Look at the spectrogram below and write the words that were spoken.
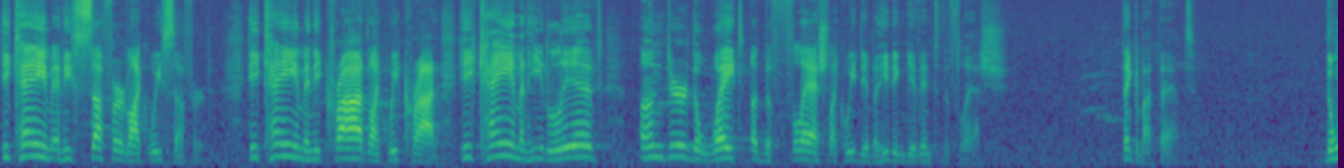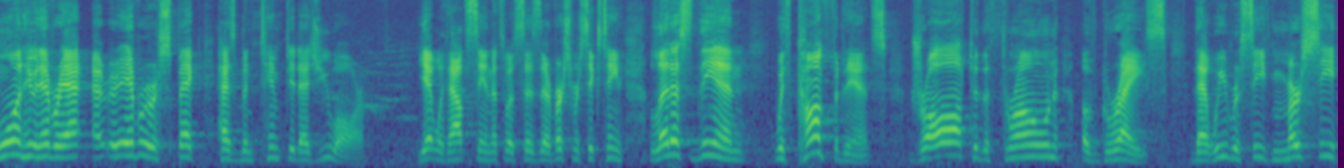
He came and he suffered like we suffered. He came and he cried like we cried. He came and he lived under the weight of the flesh like we did, but he didn't give in to the flesh. Think about that. The one who, in every, every respect, has been tempted as you are, yet without sin. That's what it says there. Verse number 16. Let us then, with confidence, draw to the throne of grace that we receive mercy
